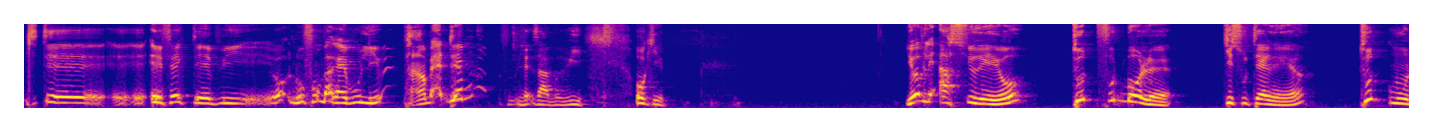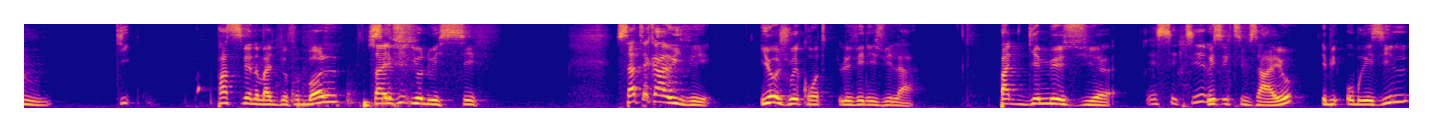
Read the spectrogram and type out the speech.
qui te euh, infecté, puis oh, nous font bagaille pour lui. Pas en bête, les abris. Ok. Yo voulez assurer yo, tout footballeur qui sous terrain, hein, tout le monde participe dans match de football, ça veut dire doit safe. Ça t'est arrivé, yo joué contre le Venezuela. Pas de mesure restrictive ça yo. Et puis au Brésil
